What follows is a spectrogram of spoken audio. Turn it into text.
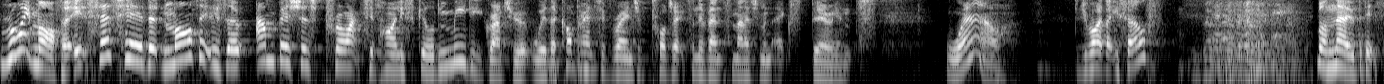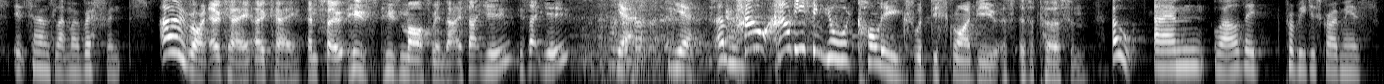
Right Right, Martha. It says here that Martha is an ambitious, proactive, highly skilled media graduate with a comprehensive range of project and events management experience. Wow. Did you write that yourself? Well, no, but it's, it sounds like my reference. Oh, right. Okay, okay. And so who's, who's Martha in that? Is that you? Is that you? Yeah, yeah. Um, how, how do you think your colleagues would describe you as, as a person? Oh, um, well, they'd probably describe me as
